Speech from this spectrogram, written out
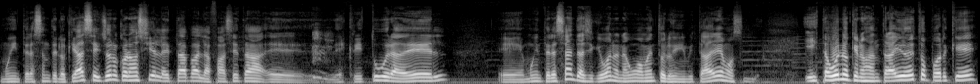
muy interesante lo que hace. Yo no conocía la etapa, la faceta eh, de escritura de él. eh, muy interesante, así que bueno, en algún momento los invitaremos. Y está bueno que nos han traído esto porque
